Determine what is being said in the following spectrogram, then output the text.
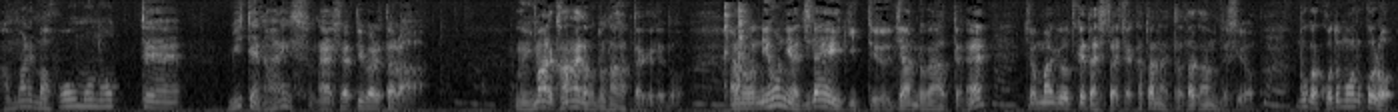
あんまり魔法ものって見てないですねそうやって言われたら、今まで考えたことなかったけれど、あの日本には時代劇っていうジャンルがあってね、ちょんまげをつけた人たちは刀で戦うんですよ、僕は子供の頃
